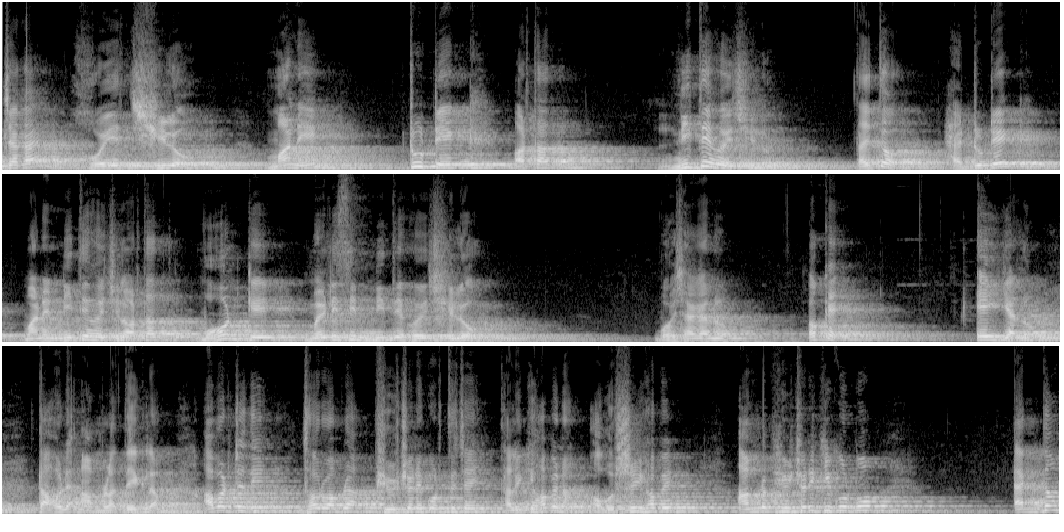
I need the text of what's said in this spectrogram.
জায়গায় হয়েছিল। মানে টু টেক অর্থাৎ নিতে হয়েছিল। তাই তো? হ্যাড টু টেক মানে নিতে হয়েছিল। অর্থাৎ মোহনকে মেডিসিন নিতে হয়েছিল। বোঝা গেল? ওকে এই গেল। তাহলে আমরা দেখলাম, আবার যদি ধরো আমরা ফিউচারে করতে চাই, তাহলে কি হবে না? অবশ্যই হবে। আমরা ফিউচারে কি করব? একদম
